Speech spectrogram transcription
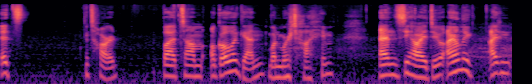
It's... It's hard. But, um, I'll go again one more time and see how I do. I only... I didn't...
